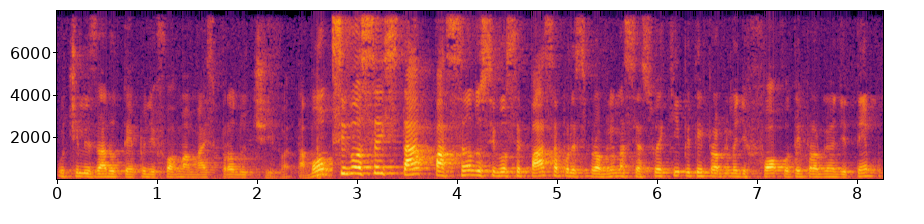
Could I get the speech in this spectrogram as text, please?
utilizar o tempo de forma mais produtiva, tá bom? Se você está passando, se você passa por esse problema, se a sua equipe tem problema de foco, tem problema de tempo,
